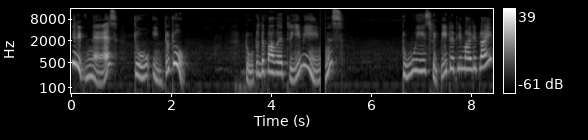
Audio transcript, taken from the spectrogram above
be written as 2 into 2. 2 to the power 3 means 2 is repeatedly multiplied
